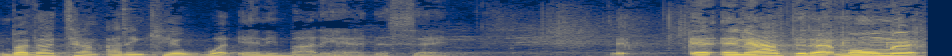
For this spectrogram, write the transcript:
And by that time, I didn't care what anybody had to say. And after that moment,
